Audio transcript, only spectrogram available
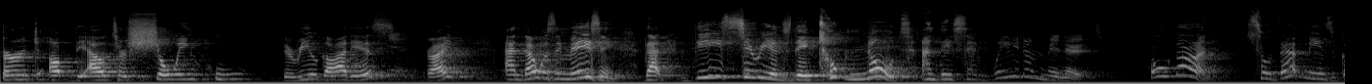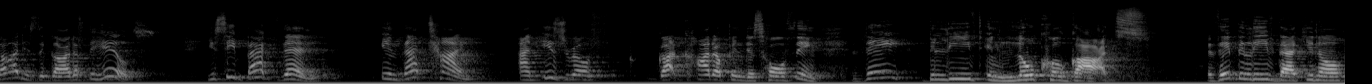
burnt up the altar, showing who the real God is, right? And that was amazing that these Syrians, they took note and they said, wait a minute, hold on. So that means God is the God of the hills. You see, back then, in that time, and Israel got caught up in this whole thing, they believed in local gods. They believed that, you know,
